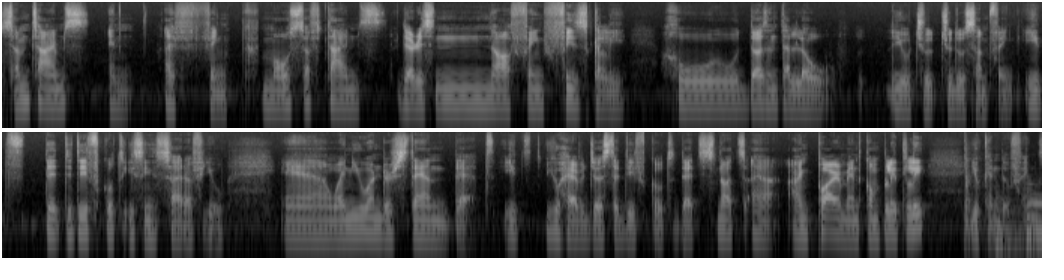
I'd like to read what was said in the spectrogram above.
Sometimes, and I think most of times, there is nothing physically who doesn't allow you to, to do something. It's the, the difficulty is inside of you. And when you understand that it you have just a difficulty that's not uh, impairment completely you can do things.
